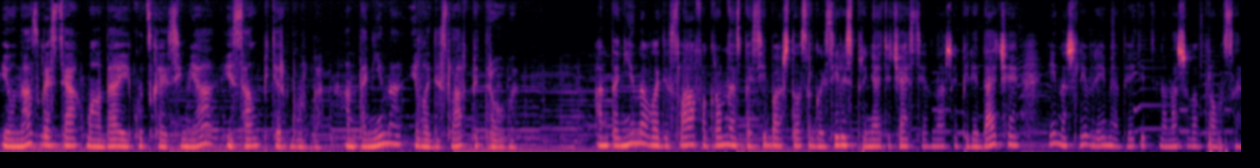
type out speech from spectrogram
И у нас в гостях молодая якутская семья из Санкт-Петербурга – Антонина и Владислав Петровы. Антонина, Владислав, огромное спасибо, что согласились принять участие в нашей передаче и нашли время ответить на наши вопросы.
